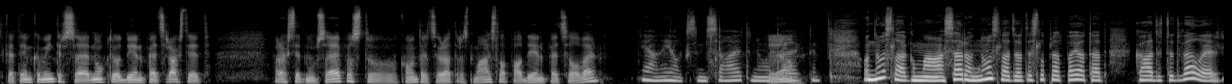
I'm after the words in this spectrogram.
Tā kā tiem, kam interesē nokļūt dienu pēc rakstiet rakstiet mums e-pastu. Kontakts var atrast mājaslapā diena pēc LV. Jā, ieliksim saiti noteikti. Jā. Un noslēgumā, sarunu noslēdzot, es labprāt pajautātu, kāda tad vēl ir,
